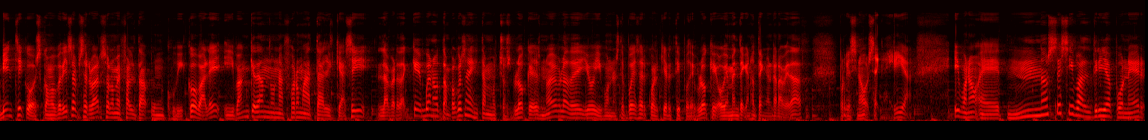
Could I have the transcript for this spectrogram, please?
Bien chicos, como podéis observar solo me falta un cúbico, ¿vale? Y van quedando una forma tal que así. La verdad que, bueno, tampoco se necesitan muchos bloques, no he hablado de ello y bueno, este puede ser cualquier tipo de bloque, obviamente que no tenga gravedad, porque si no se caería. Y bueno, eh, no sé si valdría poner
